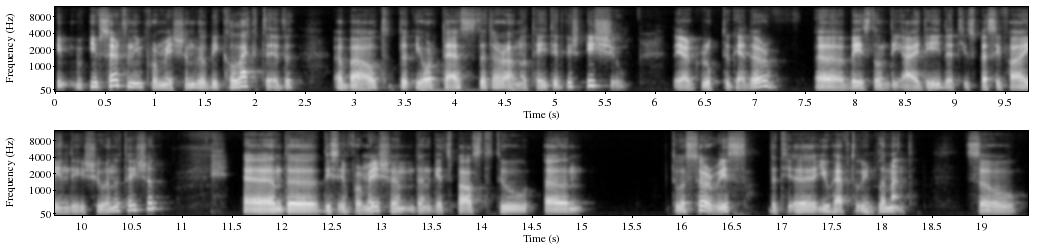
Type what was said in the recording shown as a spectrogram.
if certain information will be collected about the, your tests that are annotated with issue. They are grouped together uh, based on the ID that you specify in the issue annotation. And uh, this information then gets passed to, um, to a service that uh, you have to implement. So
